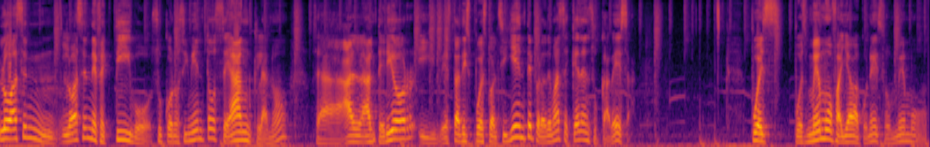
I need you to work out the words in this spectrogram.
lo hacen, lo hacen efectivo, su conocimiento se ancla, ¿no? O sea, al anterior y está dispuesto al siguiente, pero además se queda en su cabeza. Pues, pues Memo fallaba con eso, Memo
